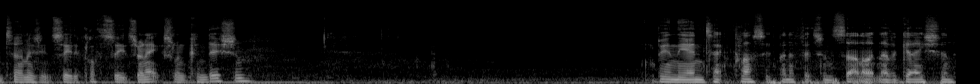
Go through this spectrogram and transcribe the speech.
Internally, as you can see, the cloth seats are in excellent condition. Being the N-Tec Plus, it benefits from satellite navigation,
